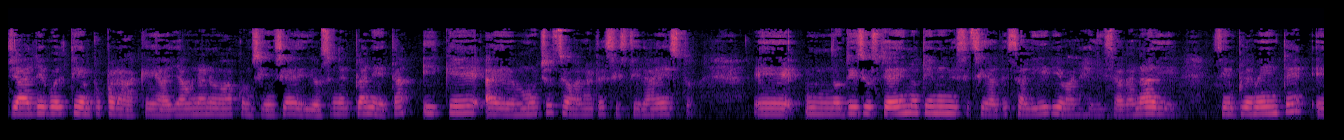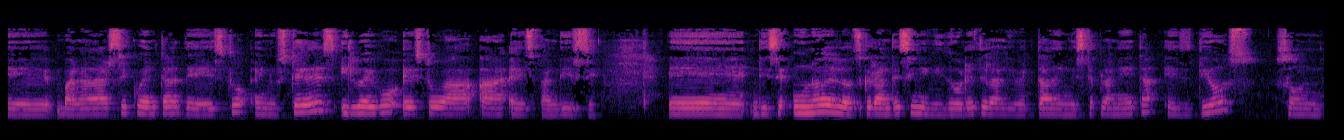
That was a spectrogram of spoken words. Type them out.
ya llegó el tiempo para que haya una nueva conciencia de Dios en el planeta y que eh, muchos se van a resistir a esto. nos dice ustedes no tienen necesidad de salir y evangelizar a nadie, simplemente van a darse cuenta de esto en ustedes y luego esto va a expandirse. dice, uno de los grandes inhibidores de la libertad en este planeta es Dios, son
